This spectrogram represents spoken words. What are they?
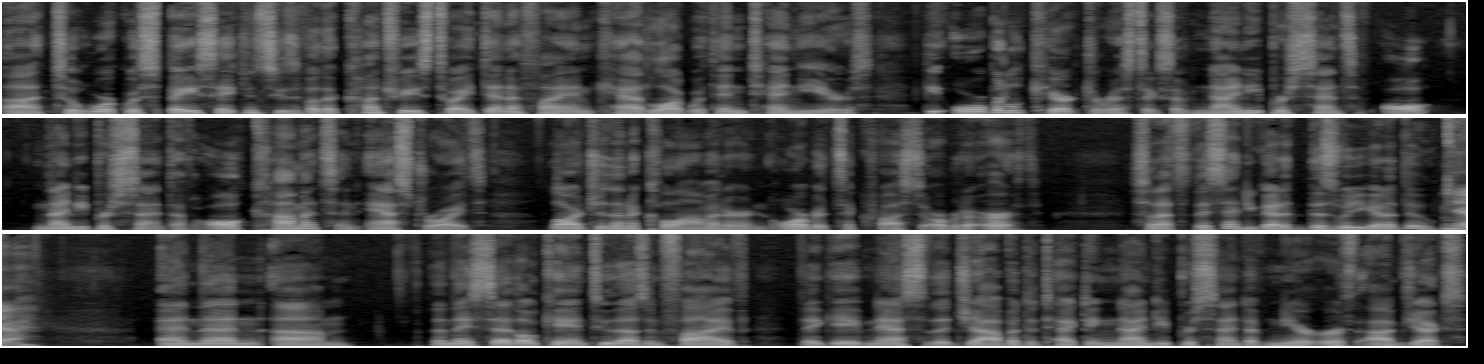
uh, to work with space agencies of other countries to identify and catalog within 10 years the orbital characteristics of 90% of all 90% of all comets and asteroids larger than a kilometer in orbits across the orbit of Earth. So that's what they said. You got to. This is what you got to do. Yeah. And then, um, then they said, okay, in 2005, they gave NASA the job of detecting 90% of near-Earth objects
